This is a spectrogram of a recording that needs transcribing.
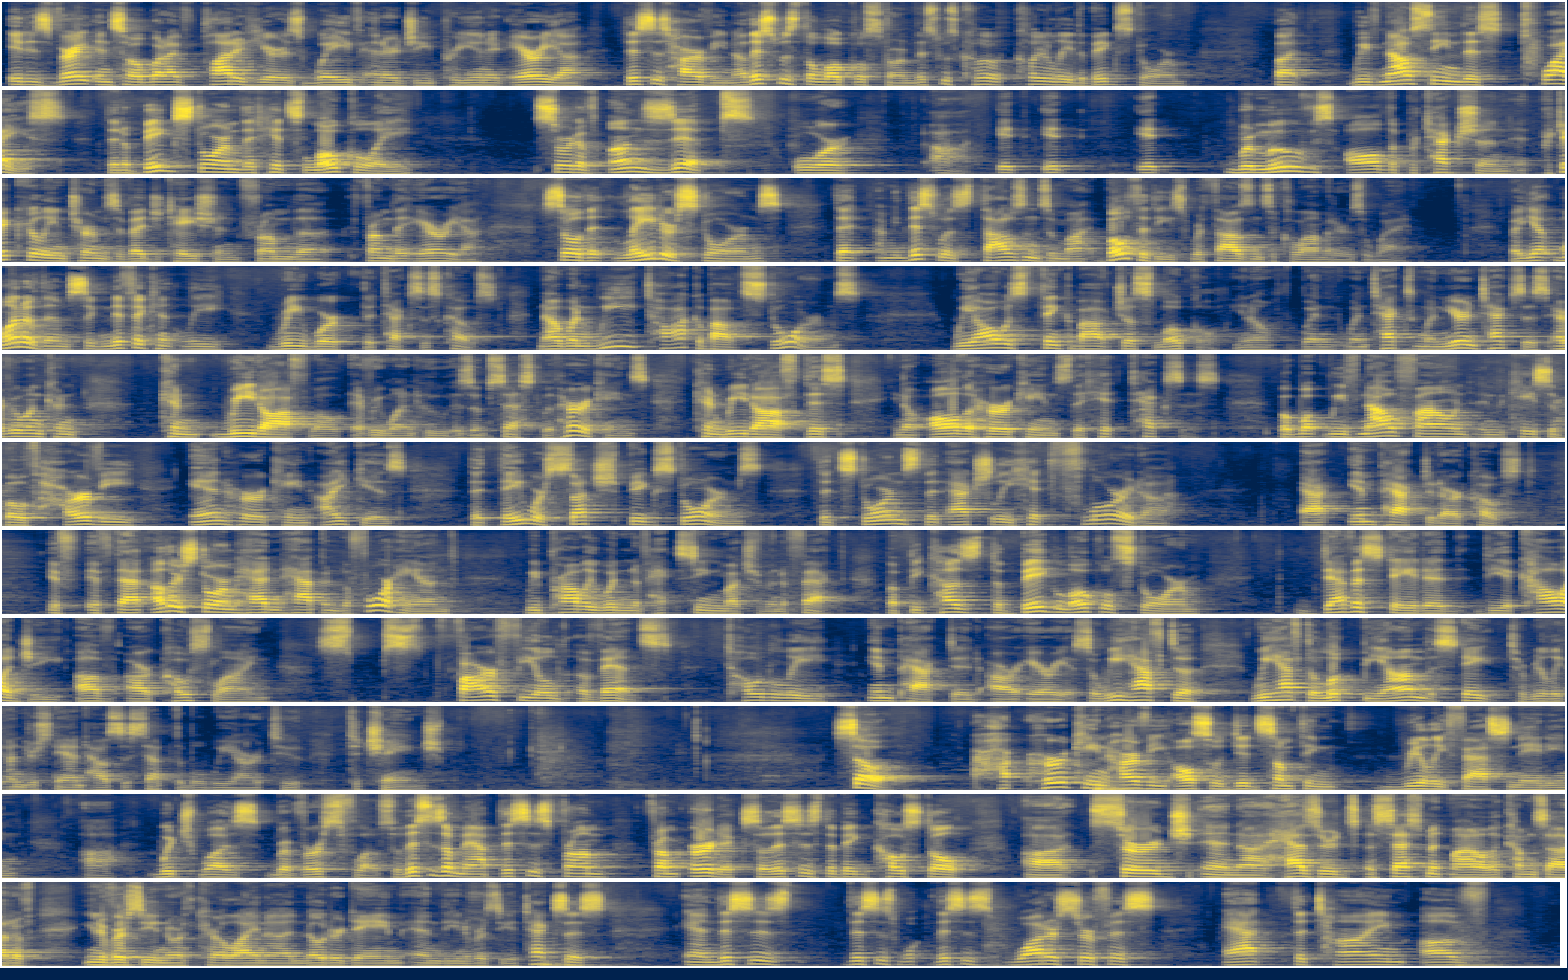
It is very, and so what I've plotted here is wave energy per unit area. This is Harvey. Now, this was the local storm. This was cl clearly the big storm. But we've now seen this twice that a big storm that hits locally sort of unzips or uh, it, it, it removes all the protection, particularly in terms of vegetation, from the, from the area, so that later storms that, I mean, this was thousands of miles, both of these were thousands of kilometers away. But yet one of them significantly reworked the Texas coast. Now, when we talk about storms, we always think about just local. You know, when, when, Tex- when you're in Texas, everyone can can read off, well, everyone who is obsessed with hurricanes can read off this, you know, all the hurricanes that hit Texas. But what we've now found in the case of both Harvey and Hurricane Ike is that they were such big storms that storms that actually hit Florida impacted our coast. If, if that other storm hadn't happened beforehand, we probably wouldn't have seen much of an effect. But because the big local storm devastated the ecology of our coastline. Far field events totally impacted our area. So we have to, we have to look beyond the state to really understand how susceptible we are to, to change. So Hurricane Harvey also did something really fascinating. Uh, which was reverse flow. So this is a map. This is from, from ERDC. So this is the big coastal uh, surge and uh, hazards assessment model that comes out of University of North Carolina, Notre Dame, and the University of Texas. And this is, this is, this is water surface at the time of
